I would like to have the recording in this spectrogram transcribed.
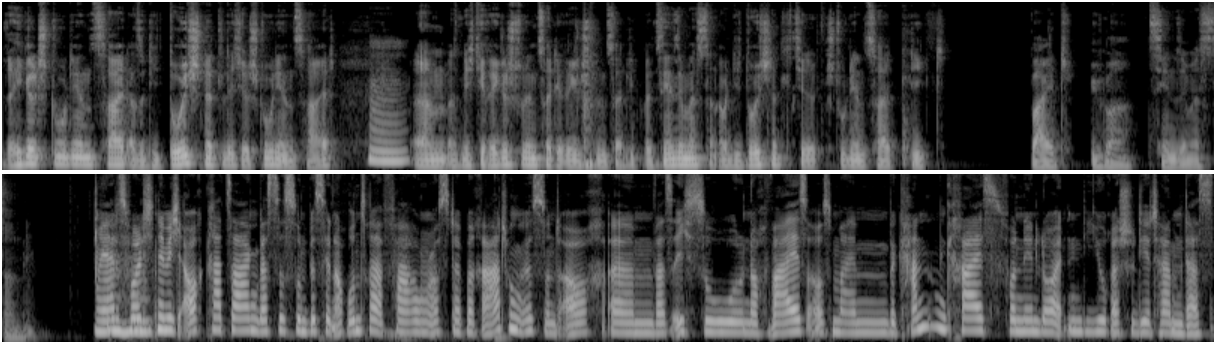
Regelstudienzeit, also die durchschnittliche Studienzeit, mhm. ähm, also nicht die Regelstudienzeit, die Regelstudienzeit liegt bei zehn Semestern, aber die durchschnittliche Studienzeit liegt weit über zehn Semestern. Ja, das mhm. wollte ich nämlich auch gerade sagen, dass das so ein bisschen auch unsere Erfahrung aus der Beratung ist und auch, ähm, was ich so noch weiß aus meinem Bekanntenkreis von den Leuten, die Jura studiert haben, dass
